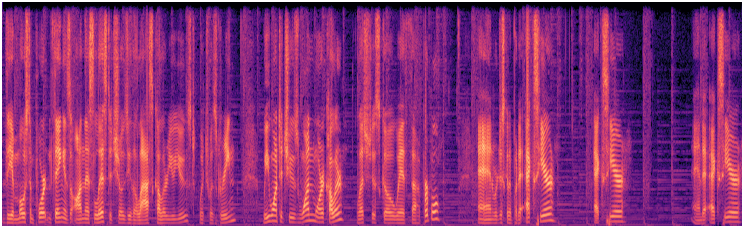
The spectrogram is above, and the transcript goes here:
the most important thing is on this list, it shows you the last color you used, which was green. We want to choose one more color let's just go with uh, purple and we're just going to put an X here, X here, and an X here.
